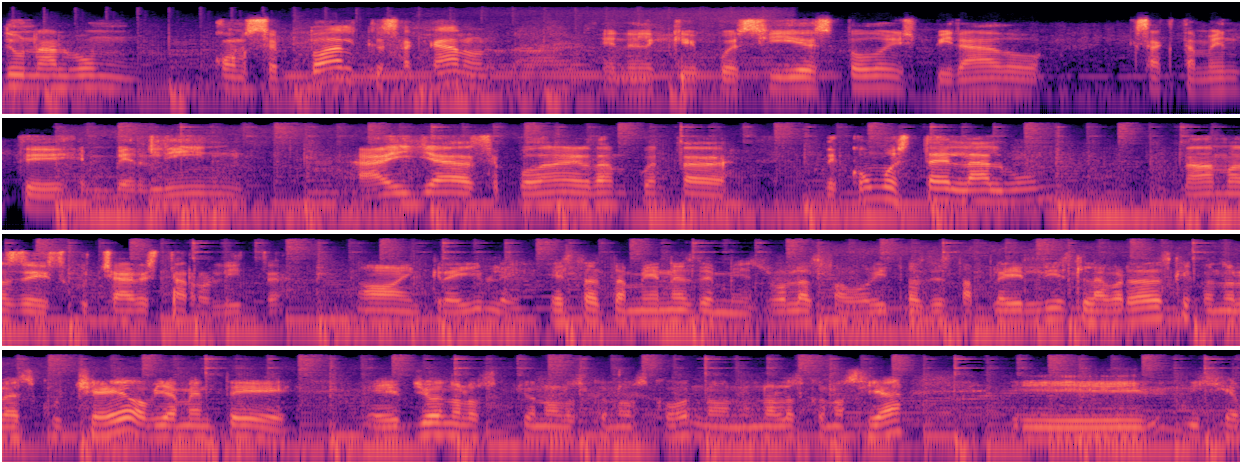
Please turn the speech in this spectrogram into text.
de un álbum conceptual que sacaron en el que pues sí es todo inspirado exactamente en Berlín. Ahí ya se podrán dar cuenta de cómo está el álbum nada más de escuchar esta rolita. No, increíble. Esta también es de mis rolas favoritas de esta playlist. La verdad es que cuando la escuché, obviamente eh, yo no los yo no los conozco, no, no, los conocía y dije,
